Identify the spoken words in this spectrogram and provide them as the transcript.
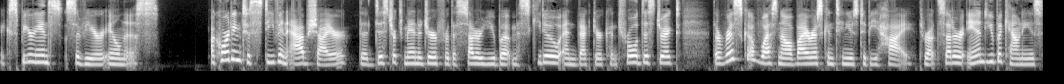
experienced severe illness. According to Stephen Abshire, the district manager for the Sutter Yuba Mosquito and Vector Control District, the risk of West Nile virus continues to be high throughout Sutter and Yuba counties,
